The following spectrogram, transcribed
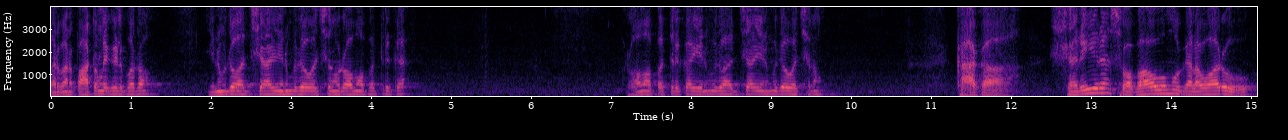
మరి మన పాఠంలోకి వెళ్ళిపోదాం. ఎనిమిదో అధ్యాయం ఎనిమిదో వచ్చిన రోమపత్రిక. రోమపత్రిక ఎనిమిదో అధ్యాయం ఎనిమిదో వచనం. కాగా శరీర స్వభావము గలవారు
